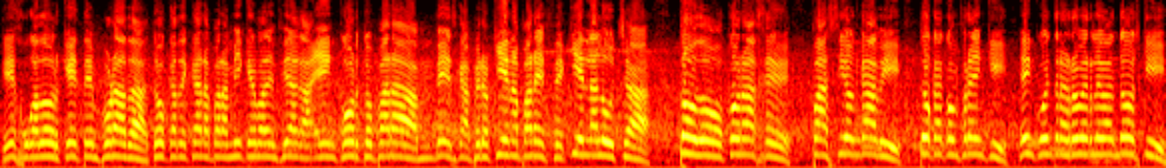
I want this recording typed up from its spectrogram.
Qué jugador, qué temporada. Toca de cara para Mikel Valenciaga. En corto para Vesga. Pero ¿quién aparece? ¿Quién la lucha? Todo, coraje, pasión Gaby. Toca con Frenkie. Encuentra a Robert Lewandowski.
